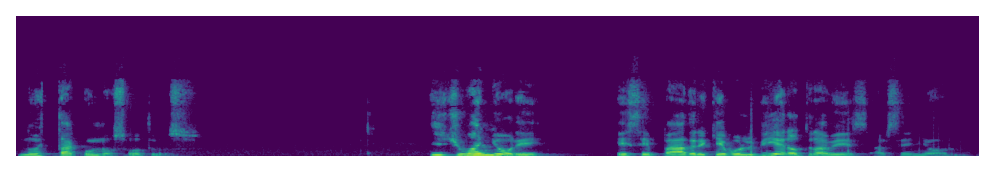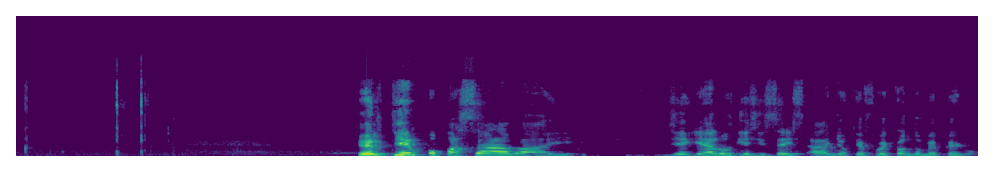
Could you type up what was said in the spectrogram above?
no está con nosotros. Y yo añoré ese padre que volviera otra vez al Señor. El tiempo pasaba y llegué a los 16 años que fue cuando me pegó.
